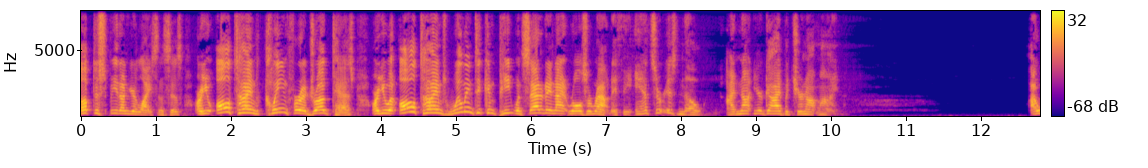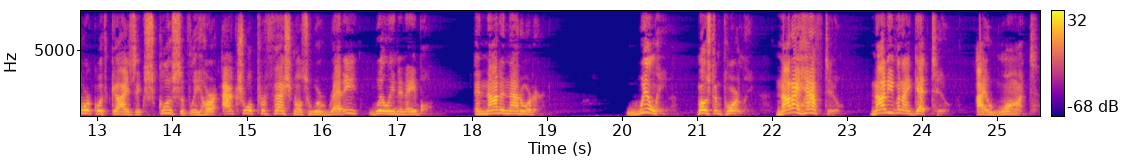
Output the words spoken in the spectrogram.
up to speed on your licenses? Are you all times clean for a drug test? Are you at all times willing to compete when Saturday night rolls around? If the answer is no, I'm not your guy, but you're not mine. I work with guys exclusively who are actual professionals who are ready, willing, and able. And not in that order. Willing, most importantly. Not I have to. Not even I get to. I want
